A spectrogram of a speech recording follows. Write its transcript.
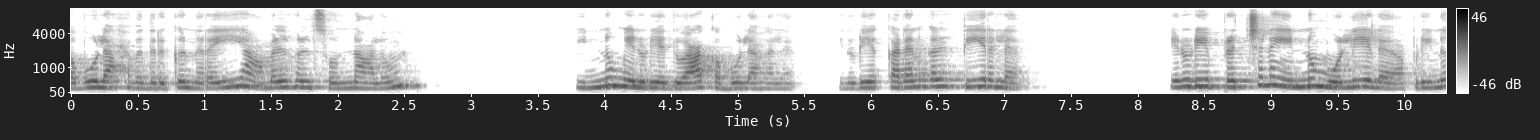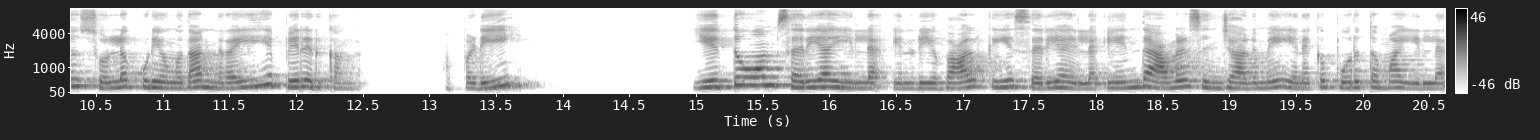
கபூல் ஆகுவதற்கு நிறைய அமல்கள் சொன்னாலும் இன்னும் என்னுடைய துவா கபூல் ஆகலை என்னுடைய கடன்கள் தீரலை என்னுடைய பிரச்சனை இன்னும் ஒழியலை அப்படின்னு சொல்லக்கூடியவங்க தான் நிறைய பேர் இருக்காங்க. அப்படி எதுவும் சரியா இல்லை. என்னுடைய வாழ்க்கையே சரியா இல்லை. எந்த அமல் செஞ்சாலுமே எனக்கு பொருத்தமாக இல்லை.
